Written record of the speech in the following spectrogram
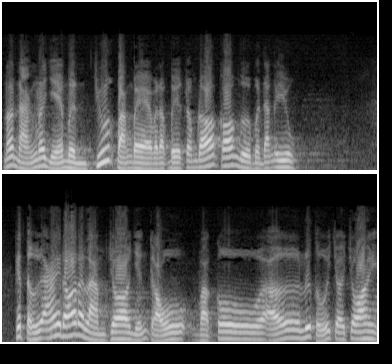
nó nặng, nó nhẹ mình trước bạn bè và đặc biệt trong đó có người mình đang yêu. Cái tự ái đó đã làm cho những cậu và cô ở lứa tuổi choi choi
